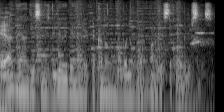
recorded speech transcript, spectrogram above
Eğer beğendiyseniz videoyu beğenerek ve kanalıma abone olarak bana destek olabilirsiniz.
